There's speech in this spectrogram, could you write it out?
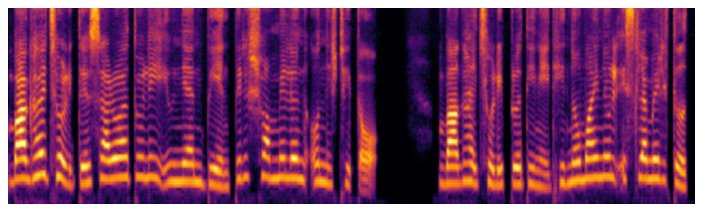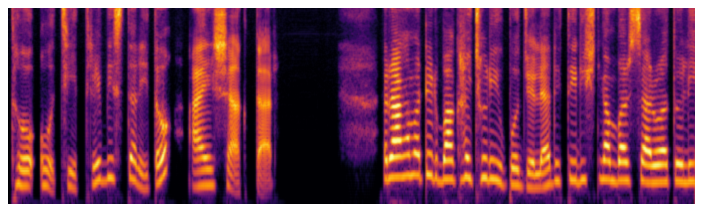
বাঘাইছড়িতে সারোয়াতুলি ইউনিয়ন বিএনপির সম্মেলন অনুষ্ঠিত। বাঘাইছড়ি প্রতিনিধি নোমাইনুল ইসলামের তথ্য ও চিত্রে বিস্তারিত আয়েশা আক্তার। রাঙামাটির বাঘাইছড়ি উপজেলার তিরিশ নম্বর সারোয়াতলি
